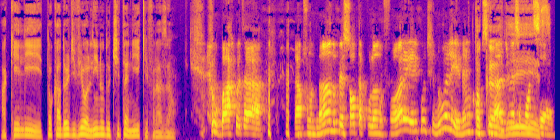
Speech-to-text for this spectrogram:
aquele tocador de violino do Titanic, Frazão. O barco está tá afundando, o pessoal está pulando fora e ele continua ali, né? Como Tocando, se nada tivesse acontecendo.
